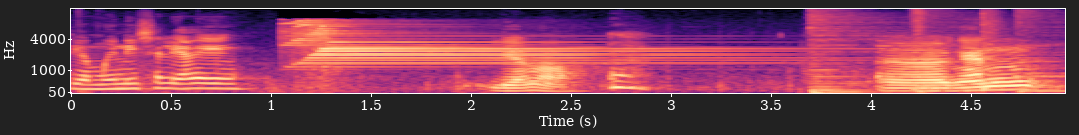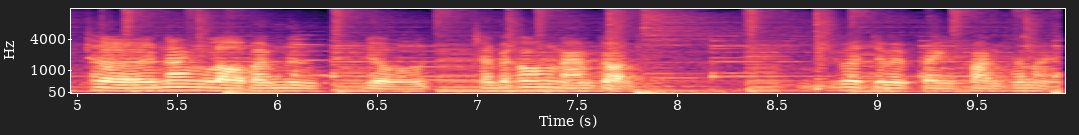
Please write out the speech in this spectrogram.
เดี๋ยวมื้อนี้ฉันเลี้ยงเอง เลี้ยงเหรออเอองั้นเธอนั่งรอแป๊บนึงเดี๋ยวฉันไปเข้าห้องน้ำก่อนว่าจะไปแปรงฟันซะหน่อย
